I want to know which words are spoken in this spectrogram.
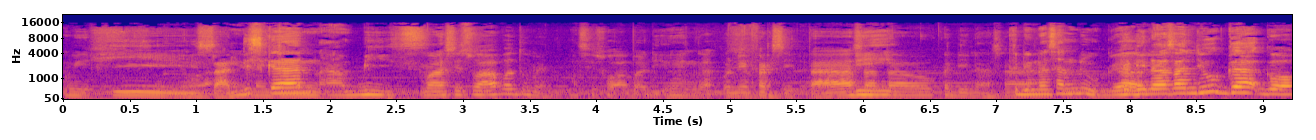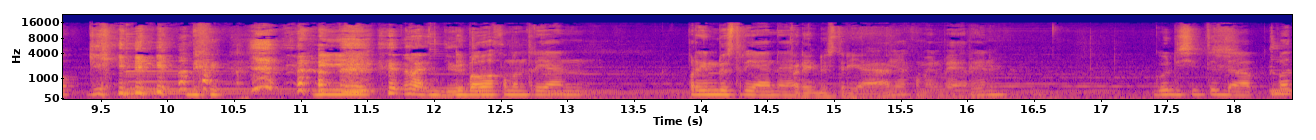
Wih sadis kan? abis. Mahasiswa apa tuh men? Mahasiswa abadi eh enggak. Universitas Di- atau kedinasan? kedinasan juga. Kedinasan juga gokil. Di lanjut. di bawah kementerian perindustrian ya. Perindustrian. Ya Kemenperin gue di situ dapet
